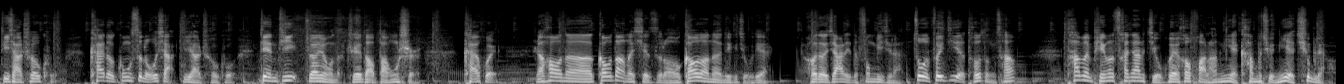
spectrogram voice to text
地下车库，开到公司楼下，地下车库，电梯专用的，直接到办公室开会。然后呢，高档的写字楼，高档的那个酒店，回到家里的封闭起来，坐飞机的头等舱。他们平时参加的酒会和画廊，你也看不去，你也去不了。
